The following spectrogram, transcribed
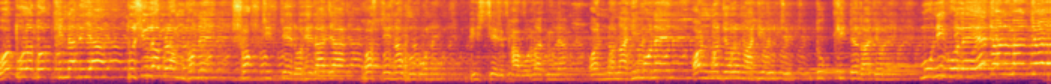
ও তুল দক্ষিণা দিয়া তুষিল ব্রাহ্মণে চিত্তে রহে রাজা হস্তিনা ভুবনে। বিশ্বের ভাবনা বিনা অন্য নাহি মনে অন্য জল নাহি রুচে দুঃখিত রাজনে। মুনি বলে, জন্মাঞ্জল!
